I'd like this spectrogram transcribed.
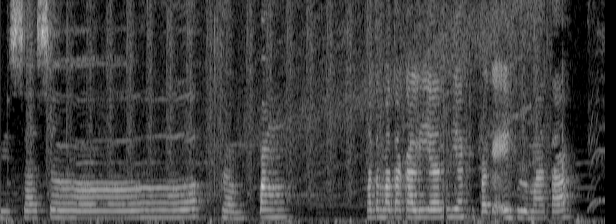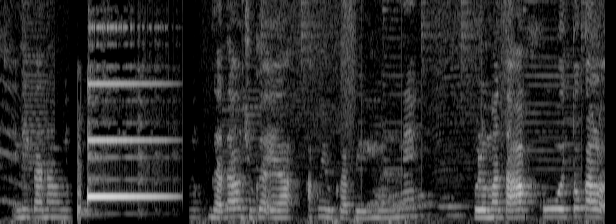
bisa segampang mata-mata kalian yang dipakein bulu mata. Ini karena nggak tahu juga ya, aku juga bingung nih bulu mata aku itu kalau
